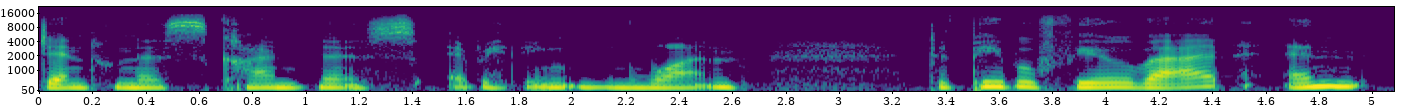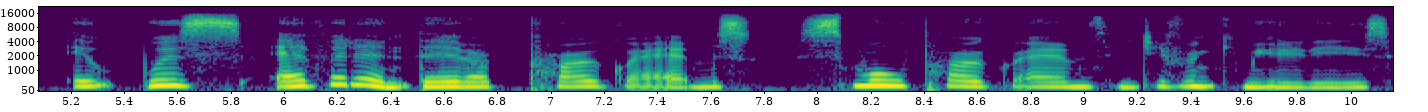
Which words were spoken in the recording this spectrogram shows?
gentleness, kindness, everything in one? Do people feel that? And it was evident there are programs, small programs in different communities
